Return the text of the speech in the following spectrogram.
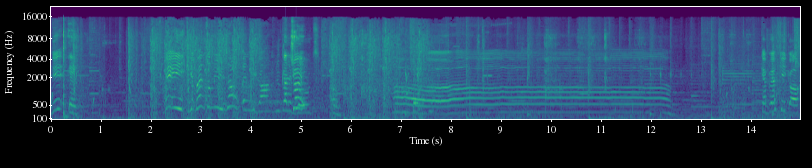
Die, Oké. Nee, je bent er nu zelf in gegaan. Nu ben ik dood. Ah. Heb weer keycard.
